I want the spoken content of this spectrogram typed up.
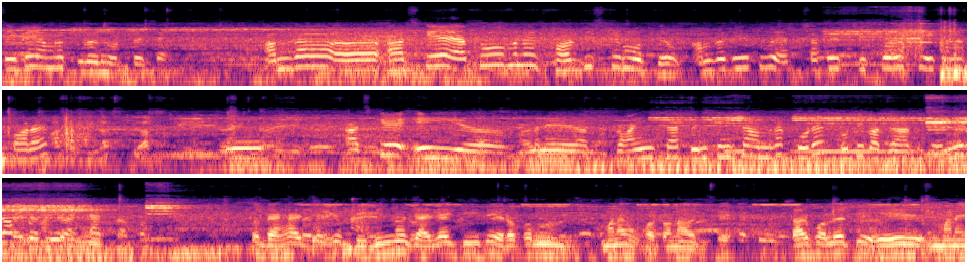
সেটাই আমরা তুলে ধরতে চাই। আমরা আজকে এত মানে ঝড় বৃষ্টির মধ্যেও আমরা যেহেতু একসাথে ঠিক করেছি এখানে করার আজকে এই মানে ড্রয়িংটা পেন্টিংটা আমরা করে প্রতিবাদ জানাতে চাই নীরব প্রতিবাদ, একরকম। তো দেখা যাচ্ছে যে বিভিন্ন জায়গায় কিন্তু এরকম মানে ঘটনা হচ্ছে। তার ফলে কি এর মানে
